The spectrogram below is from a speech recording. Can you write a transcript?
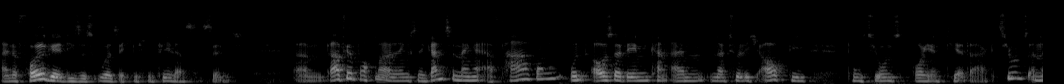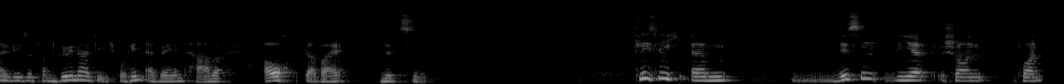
eine Folge dieses ursächlichen Fehlers sind. Ähm, dafür braucht man allerdings eine ganze Menge Erfahrung und außerdem kann einem natürlich auch die funktionsorientierte Aktionsanalyse von Göhner, die ich vorhin erwähnt habe, auch dabei nützen. Schließlich ähm, wissen wir schon von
